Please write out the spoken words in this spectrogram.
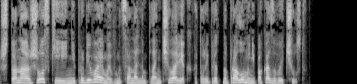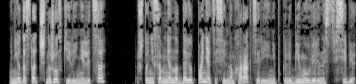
что она жесткий и непробиваемый в эмоциональном плане человек, который прет на пролом и не показывает чувств. У нее достаточно жесткие линии лица, что, несомненно, дает понять о сильном характере и непоколебимой уверенности в себе.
